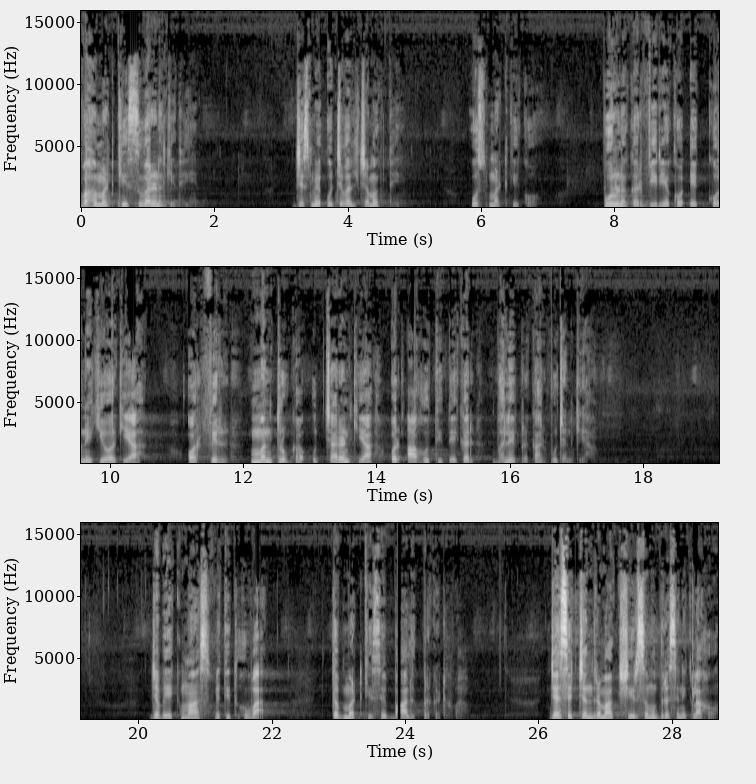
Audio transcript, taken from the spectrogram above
वह मटकी सुवर्ण की थी, जिसमें उज्जवल चमक थी। उस मटकी को पूर्ण कर वीर्य को एक कोने की ओर किया और फिर मंत्रों का उच्चारण किया और आहुति देकर भले प्रकार पूजन किया। जब एक मास व्यतीत हुआ, तब मटके से बालक प्रकट हुआ। जैसे चंद्रमा क्षीर समुद्र से निकला हो,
